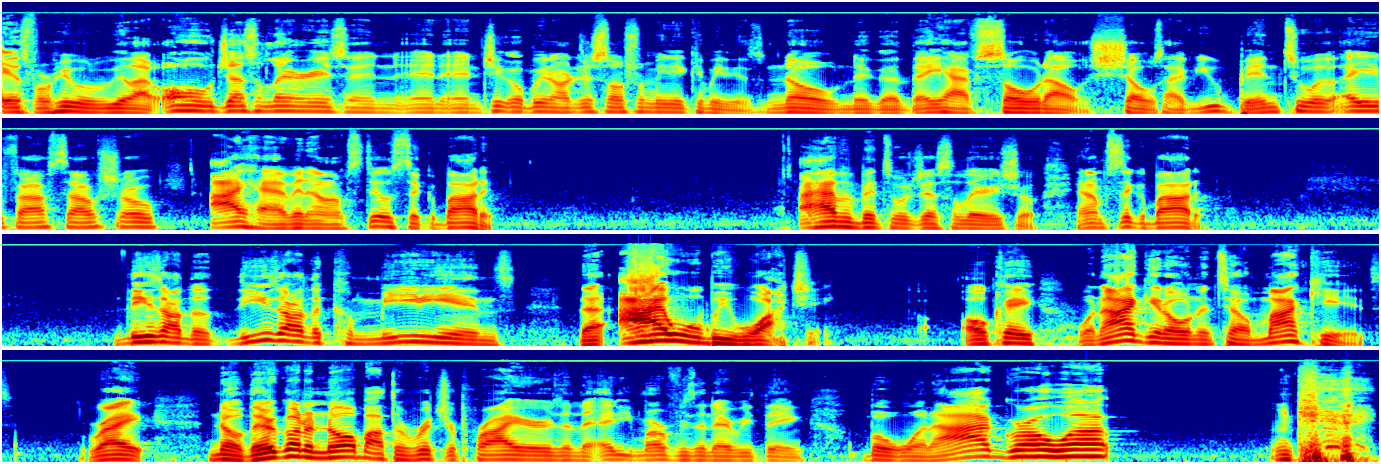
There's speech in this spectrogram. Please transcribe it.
is for people to be like, oh, Jess Hilarious and and and Chico Bean are just social media comedians. No, nigga, they have sold out shows. Have you been to an 85 South show? I haven't, and I'm still sick about it. I haven't been to a Jess Hilarious show, and I'm sick about it. These are the these are the comedians that I will be watching. Okay, when I get old and tell my kids, right? No, they're gonna know about the Richard Pryors and the Eddie Murphys and everything. But when I grow up, okay,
